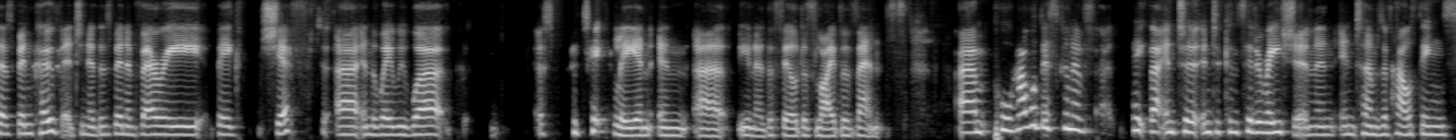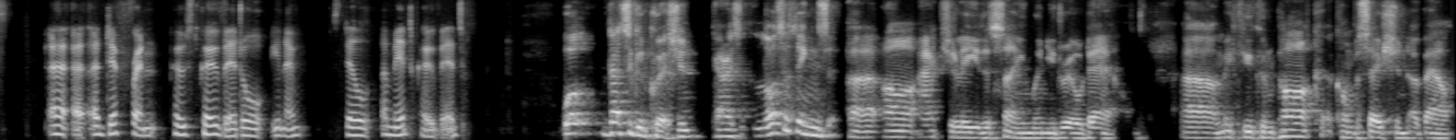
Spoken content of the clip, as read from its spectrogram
there's been COVID, you know, there's been a very big shift uh, in the way we work, particularly in, in uh, you know, the field of live events. Um, Paul, how will this kind of uh, take that into into consideration in, in terms of how things uh, are different post COVID or you know still amid COVID? Well, that's a good question, Karis. Lots of things uh, are actually the same when you drill down. Um, if you can park a conversation about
